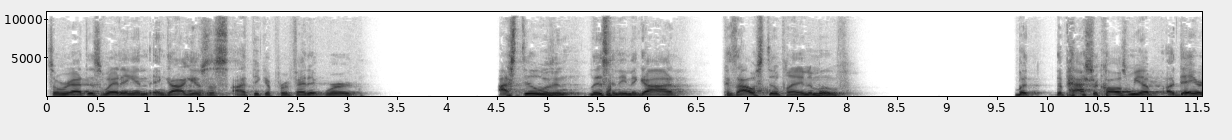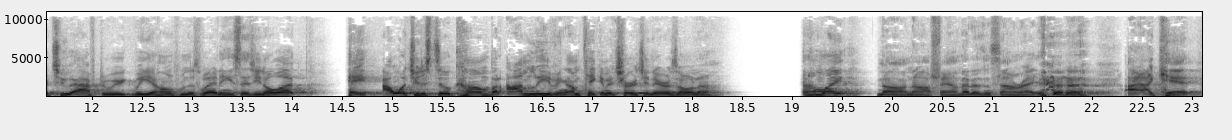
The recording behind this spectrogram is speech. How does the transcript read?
So we're at this wedding, and, and God gives us, I think, a prophetic word. I still wasn't listening to God because I was still planning to move. But the pastor calls me up a day or two after we, we get home from this wedding. He says, You know what? hey, I want you to still come, but I'm leaving. I'm taking a church in Arizona. And I'm like, no, no, fam, that doesn't sound right. I, I, can't.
